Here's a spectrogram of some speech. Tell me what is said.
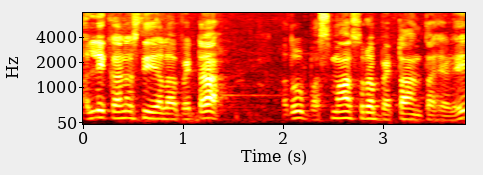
ಅಲ್ಲಿ ಕಾಣಿಸ್ತಿದೆಯಲ್ಲ ಬೆಟ್ಟ? ಅದು ಭಸ್ಮಾಸುರ ಬೆಟ್ಟ ಅಂತ ಹೇಳಿ.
